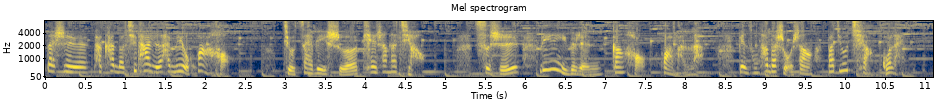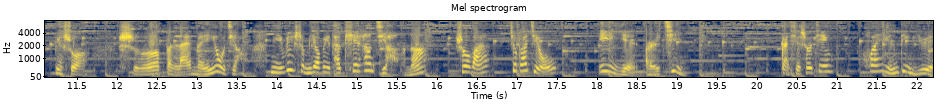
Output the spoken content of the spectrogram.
但是他看到其他人还没有画好，就再为蛇添上了脚。此时另一个人刚好画完了，便从他的手上把酒抢过来，并说。蛇本来没有脚，你为什么要为它添上脚呢？说完就把酒一饮而尽。感谢收听，欢迎订阅。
